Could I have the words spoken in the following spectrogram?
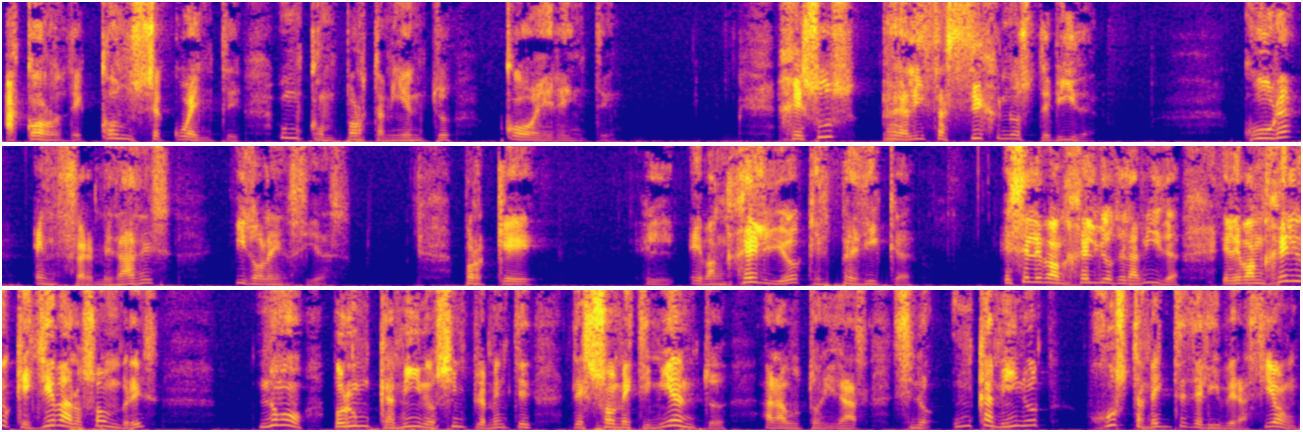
acorde, consecuente, un comportamiento coherente. Jesús realiza signos de vida, cura enfermedades y dolencias, porque el Evangelio que él predica es el Evangelio de la vida, el Evangelio que lleva a los hombres no por un camino simplemente de sometimiento a la autoridad, sino un camino justamente de liberación,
